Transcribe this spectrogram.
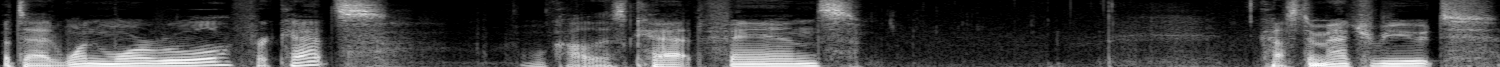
let's add one more rule for cats. We'll call this cat fans. Custom attribute,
